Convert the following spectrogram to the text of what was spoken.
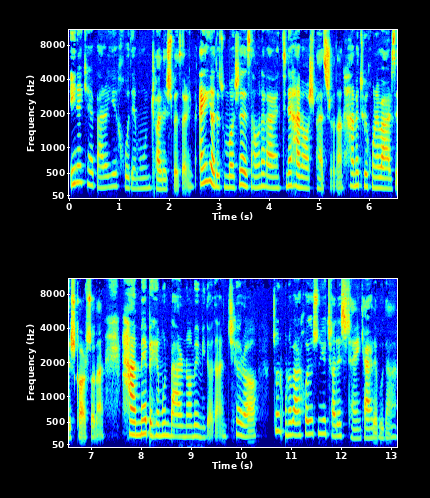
اینه که برای خودمون چالش بذاریم. اگه یادتون باشه زمان قرنطینه همه آشپز شدن همه توی خونه ورزشکار شدن همه بهمون برنامه می‌دادن. چرا؟ چون اونا برای خودشون یه چالش تعیین کرده بودن.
